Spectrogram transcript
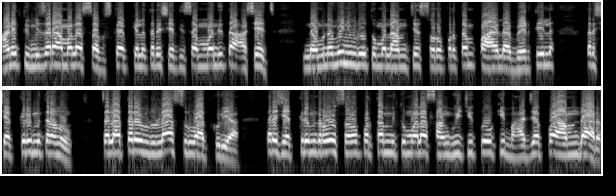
आणि तुम्ही जर आम्हाला सबस्क्राईब केलं तर शेती संबंधित असेच नवनवीन व्हिडिओ तुम्हाला आमचे सर्वप्रथम पाहायला भेटतील. तर शेतकरी मित्रांनो चला तर व्हिडिओला सुरुवात करूया. तर शेतकरी मित्रांनो सर्वप्रथम मी तुम्हाला सांगू इच्छितो की भाजप आमदार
